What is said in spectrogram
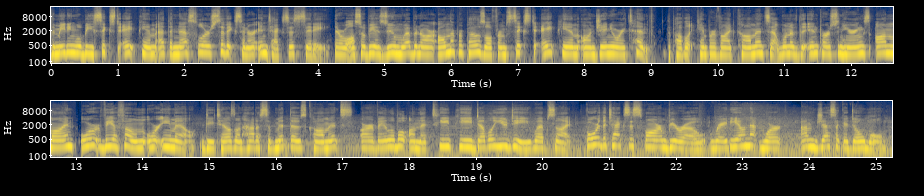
the meeting will be 6 to 8 p.m. at the Nessler Civic Center in Texas City. There will also be a Zoom webinar on the proposal from 6 to 8 p.m. on January 10th. The public can provide comments at one of the in person hearings online or via phone or email. Details on how to submit those comments are available on the TPWD website. For the Texas Farm Bureau Radio Network, I'm Jessica Domel.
